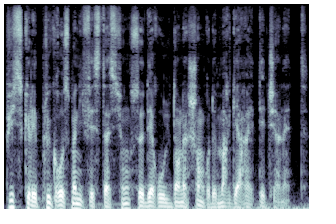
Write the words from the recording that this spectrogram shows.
puisque les plus grosses manifestations se déroulent dans la chambre de Margaret et Janet.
